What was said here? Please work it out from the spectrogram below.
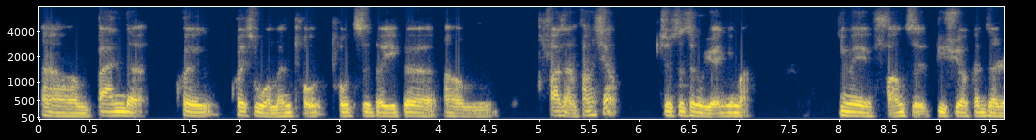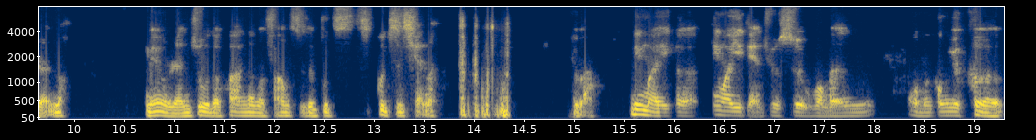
嗯搬的会会是我们投投资的一个嗯发展方向？就是这个原因嘛。因为房子必须要跟着人嘛，没有人住的话，那个房子就不值不值钱了，对吧？另外一个，另外一点就是我们我们公寓课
